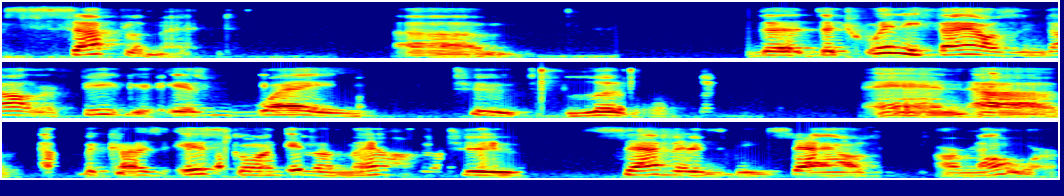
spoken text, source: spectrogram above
supplement. Um, the the twenty thousand dollar figure is way too little, and uh, because it's going to amount to seventy thousand or more.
